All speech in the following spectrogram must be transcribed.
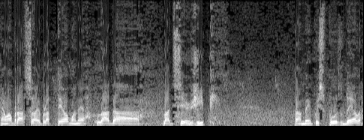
É um abração aí pra Thelma, né? Lá, da, lá de Sergipe. Também pro esposo dela.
